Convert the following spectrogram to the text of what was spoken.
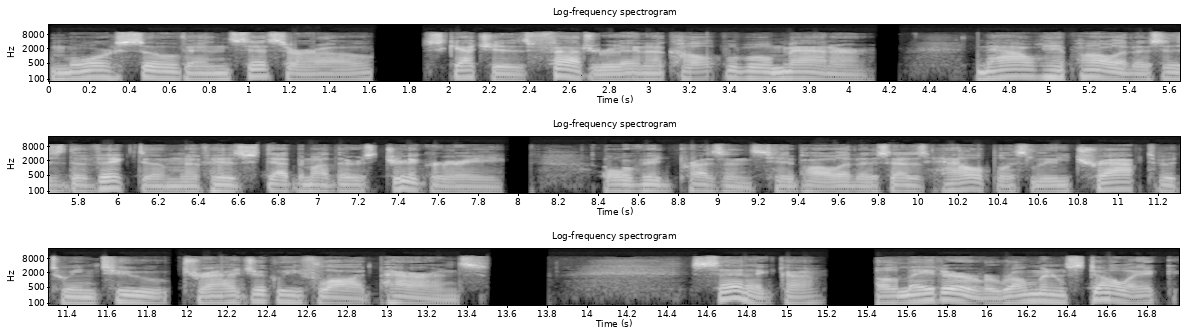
more so than Cicero, sketches Phaedra in a culpable manner. Now Hippolytus is the victim of his stepmother's trickery. Ovid presents Hippolytus as helplessly trapped between two tragically flawed parents. Seneca, a later Roman Stoic,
